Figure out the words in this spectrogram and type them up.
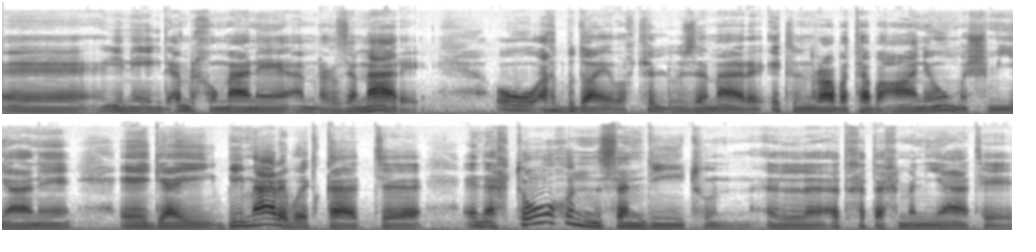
يعني إقد أمرخ أمانة أمرخ زماري وأخذ بضايع كله زمارة إتلن رابا تبعاني ومشمياني آه جاي بماري وتقات آه إن أختوخن سنديتون الادخة منياتي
